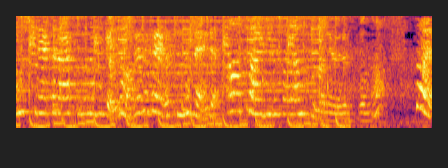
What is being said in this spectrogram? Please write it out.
13 kiloya kadar kullanabiliyoruz ama bebek arabasının üzerinde 6 ay gibi falan kullanıyoruz bunu. Sonrasında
